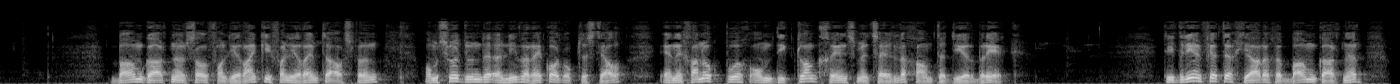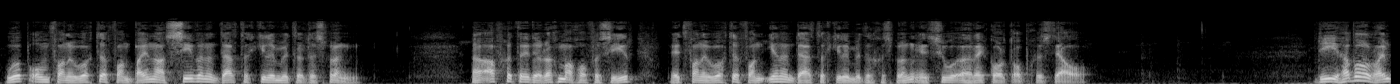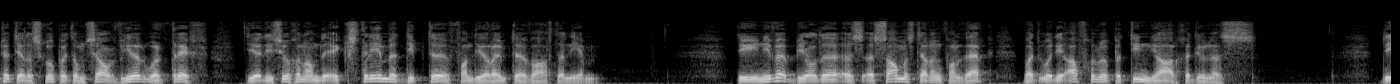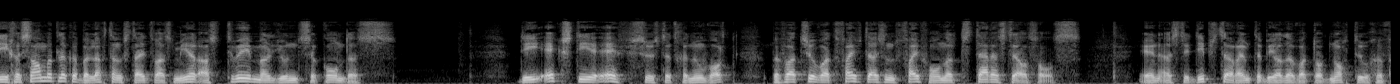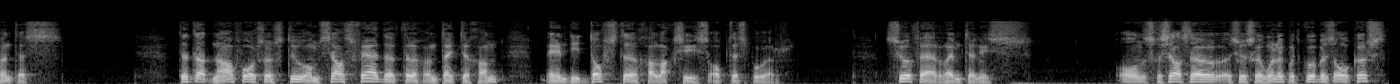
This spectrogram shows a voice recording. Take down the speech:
Baumgartner sal van die randjie van die ruimte afspring om sodoende 'n nuwe rekord op te stel en hy gaan ook poog om die klankgrens met sy liggaam te deurbreek. Die 43-jarige Baumgartner hoop om van 'n hoogte van byna 37 km te spring. 'n Afgetrede lugmagoffisier het van 'n hoogte van 31 km gespring en so 'n rekord opgestel. Die Hubble ruimteteleskoop het homself weer oortref deur die sogenaamde ekstreme diepte van die ruimte waar te neem. Die nuwe beelde is 'n samestelling van werk wat oor die afgelope 10 jaar gedoen is. Die gesamentlike beligtingstyd was meer as 2 miljoen sekondes. Die XTF, soos dit genoem word, bevat sowat 5500 sterrestelsels en is die diepste ruimtebeelde wat tot nog toe gevind is. Dit laat navorsers toe om selfs verder terug in tyd te gaan en die dofste galaksies op te spoor. Sover ruimtenis. Ons gesels nou soos gewoonlik met Kobus Olkers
